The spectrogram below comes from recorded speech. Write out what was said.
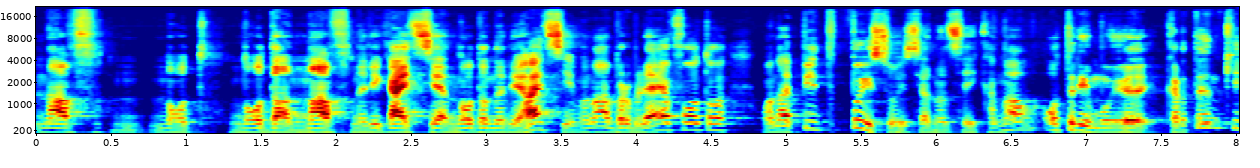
нав нод, нода нав навігація, нода навігації, вона обробляє фото, вона підписується на цей канал, отримує картинки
